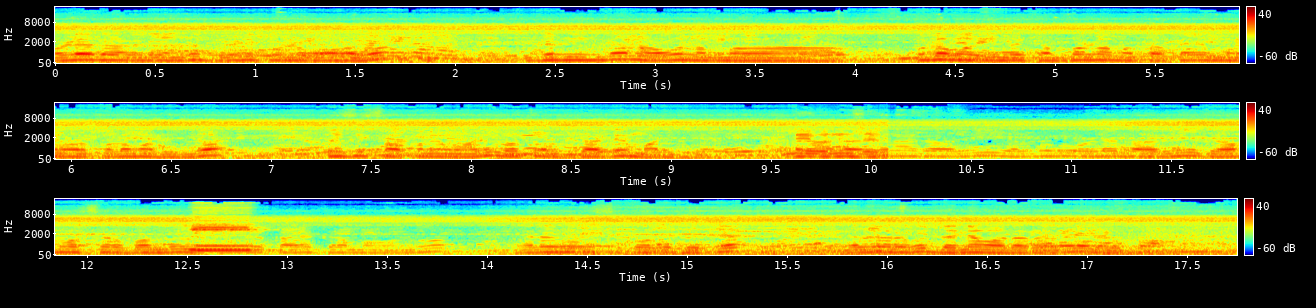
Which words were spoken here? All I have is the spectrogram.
ಒಳ್ಳೆಯದಾಗಲಿ ಎಂದು ಬೇಡಿಕೊಂಡು ಹೋಗಲು ಇದರಿಂದ ನಾವು ನಮ್ಮ ಕುಟುಂಬದಿಂದ ಕೆಂಪಣ್ಣ ಮತ್ತು ಅಕ್ಕಯ್ಯಮ್ಮ ಕುಟುಂಬದಿಂದ ಪ್ರತಿಷ್ಠಾಪನೆ ಮಾಡಿ ಇವತ್ತು ಉದ್ಘಾಟನೆ ಚೆನ್ನಾಗಾಗಲಿ ಎಲ್ಲರಿಗೂ ಒಳ್ಳೆಯದಾಗಲಿ ಗ್ರಾಮಸ್ಥರು ಬಂದು ಈ ಕಾರ್ಯಕ್ರಮವನ್ನು ನೆರವೇರಿಸಿಕೊಡೋದಕ್ಕೆ ಎಲ್ಲರಿಗೂ ಧನ್ಯವಾದಗಳನ್ನು ಹೇಳುತ್ತೇನೆ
